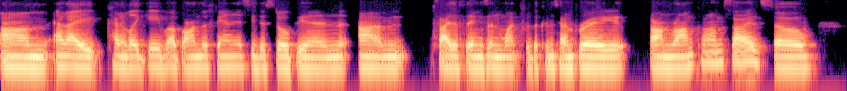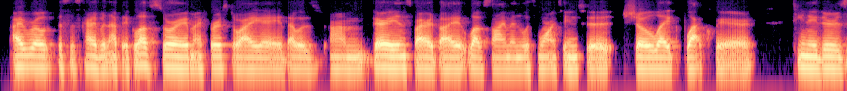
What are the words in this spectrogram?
Um, and I kind of like gave up on the fantasy dystopian um, side of things and went for the contemporary um, rom com side. So I wrote this is kind of an epic love story, my first YA that was um, very inspired by Love Simon with wanting to show like black queer teenagers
